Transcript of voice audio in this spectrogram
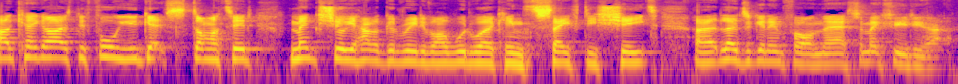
Okay guys, before you get started, make sure you have a good read of our woodworking safety sheet. Uh, loads of good info on there, so make sure you do that.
